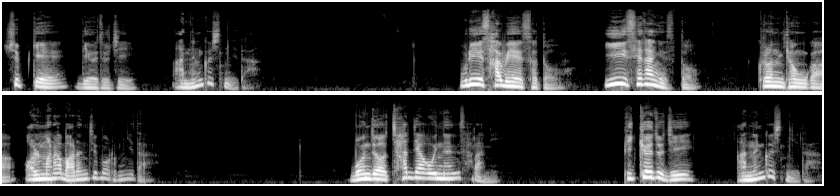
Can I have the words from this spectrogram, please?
쉽게 내어주지 않는 것입니다. 우리 사회에서도 이 세상에서도 그런 경우가 얼마나 많은지 모릅니다. 먼저 차지하고 있는 사람이 비켜주지 않는 것입니다.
